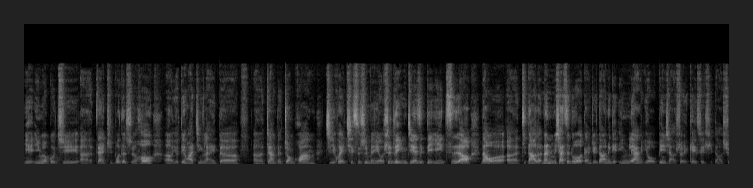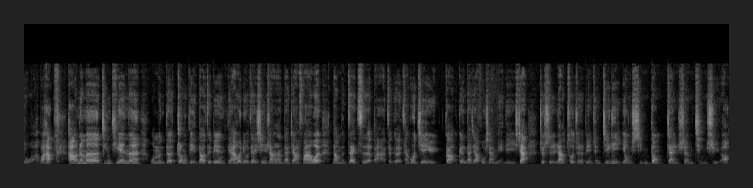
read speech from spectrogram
也因为我过去呃在直播的时候，呃有电话进来的呃这样的状况机会其实是没有，是零，今天是第一次哦。那我呃知道了，那你们下次如果感觉到那个音量有变小的时候，也可以随时告诉我，好不好？好，那么今天呢，我们的重点到这边，等下会留在线上让大家发问。那我们再次把这个残酷结语告跟大家互相勉励一下，就是让挫折变成激励，用行动战胜情绪啊！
